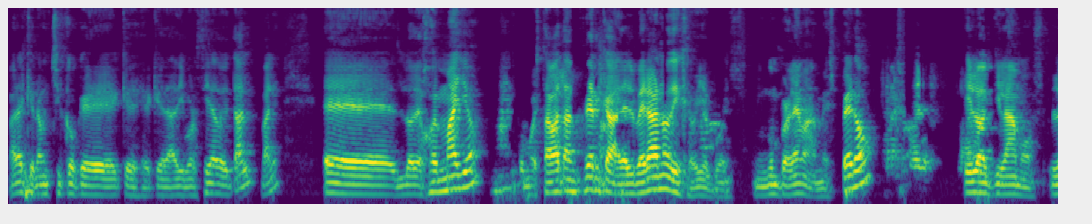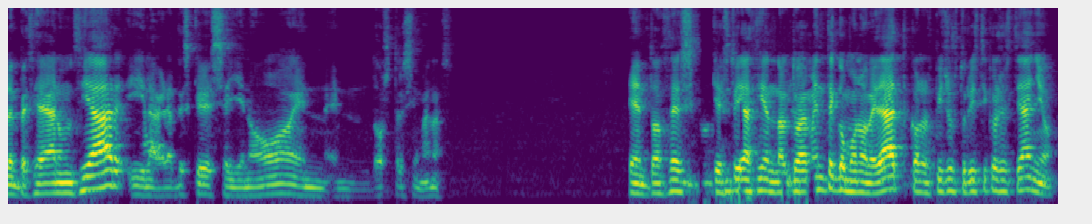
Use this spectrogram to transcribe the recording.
¿vale? Que era un chico que, que- que era divorciado y tal, ¿vale? Eh, lo dejó en mayo y como estaba tan cerca del verano dije, oye, pues ningún problema, me espero y lo alquilamos. Lo empecé a anunciar y la verdad es que se llenó en, en dos, tres semanas. Entonces, ¿qué estoy haciendo actualmente como novedad con los pisos turísticos este año?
